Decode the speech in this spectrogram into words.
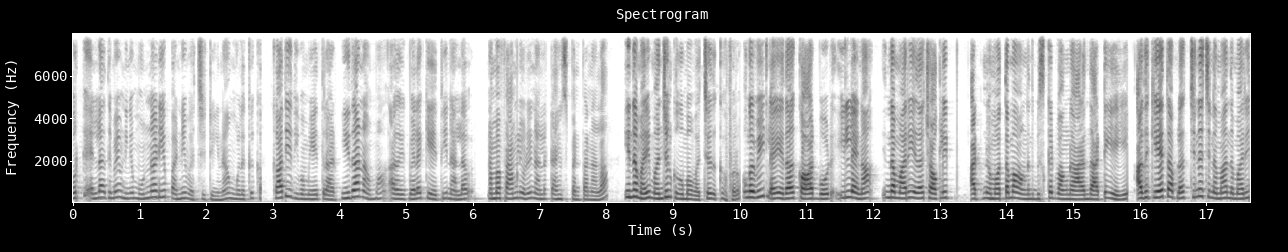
ஒர்க் எல்லாத்தையுமே நீங்கள் முன்னாடியே பண்ணி வச்சுட்டிங்கன்னா உங்களுக்கு காத்திய தீபம் ஏற்றுற நிதானமாக அதை விளக்கேற்றி நல்லா நம்ம ஃபேமிலியோடய நல்லா டைம் ஸ்பெண்ட் பண்ணலாம். இந்த மாதிரி மஞ்சள் குங்குமம் வச்சதுக்கப்புறம் உங்கள் வீட்டில் ஏதாவது கார்ட்போர்டு இல்லைன்னா இந்த மாதிரி ஏதாவது சாக்லேட் அட் மொத்தமாக வாங்கினது பிஸ்கட் வாங்கின அந்த அட்டையையே அதுக்கு ஏற்றாப்புல சின்ன சின்னமாக இந்த மாதிரி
